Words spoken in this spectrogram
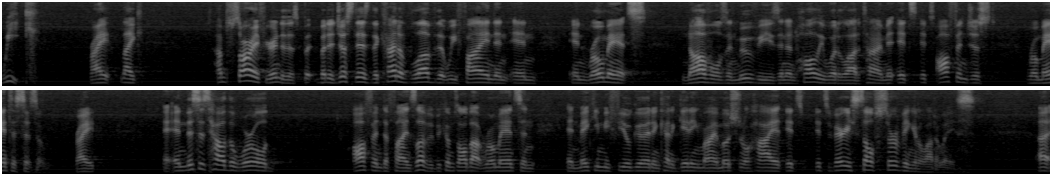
weak, right? Like, I'm sorry if you're into this, but, but it just is the kind of love that we find in, in, in romance novels and movies and in Hollywood a lot of time. It, it's, it's often just romanticism, right? And this is how the world often defines love. It becomes all about romance and, and making me feel good and kind of getting my emotional high. It, it's, it's very self serving in a lot of ways. Uh,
